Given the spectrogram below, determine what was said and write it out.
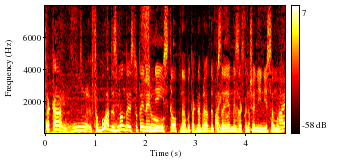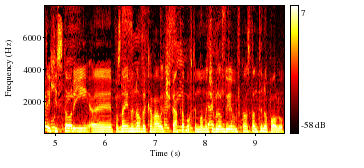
Taka mm, fabuła Desmonda jest tutaj najmniej istotna, bo tak naprawdę poznajemy zakończenie niesamowitej historii, e, poznajemy nowy kawałek świata, bo w tym momencie wylądujemy w Konstantynopolu,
